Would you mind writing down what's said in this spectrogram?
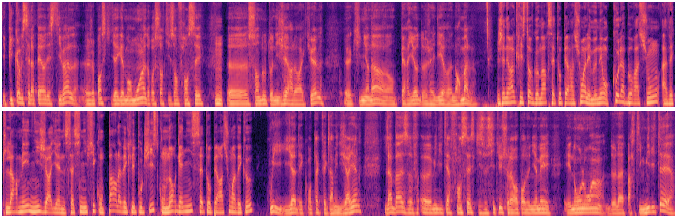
Et puis comme c'est la période estivale, euh, je pense qu'il y a également moins de ressortissants français, Mm. euh, sans doute au Niger à l'heure actuelle, qu'il n'y en a en période, j'allais dire, euh, normale. Général Christophe Gomard, cette opération, elle est menée en collaboration avec l'armée nigérienne. Ça signifie qu'on parle avec les putschistes, qu'on organise cette opération avec eux? Oui, il y a des contacts avec l'armée nigérienne. La base euh, militaire française qui se situe sur l'aéroport de Niamey est non loin de la partie militaire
